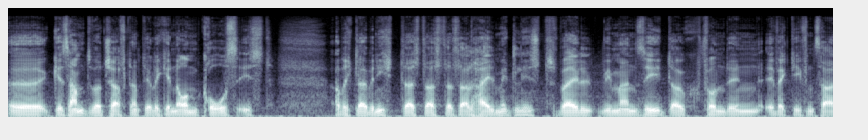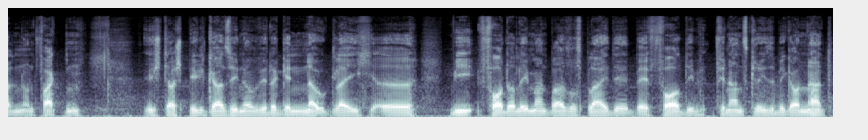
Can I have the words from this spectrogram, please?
äh, Gesamtwirtschaft natürlich enorm groß ist. Aber ich glaube nicht, dass das das Allheilmittel ist, weil, wie man sieht, auch von den effektiven Zahlen und Fakten, ist das Spielcasino wieder genau gleich äh, wie vor der Lehman Brothers Pleite, bevor die Finanzkrise begonnen hat.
